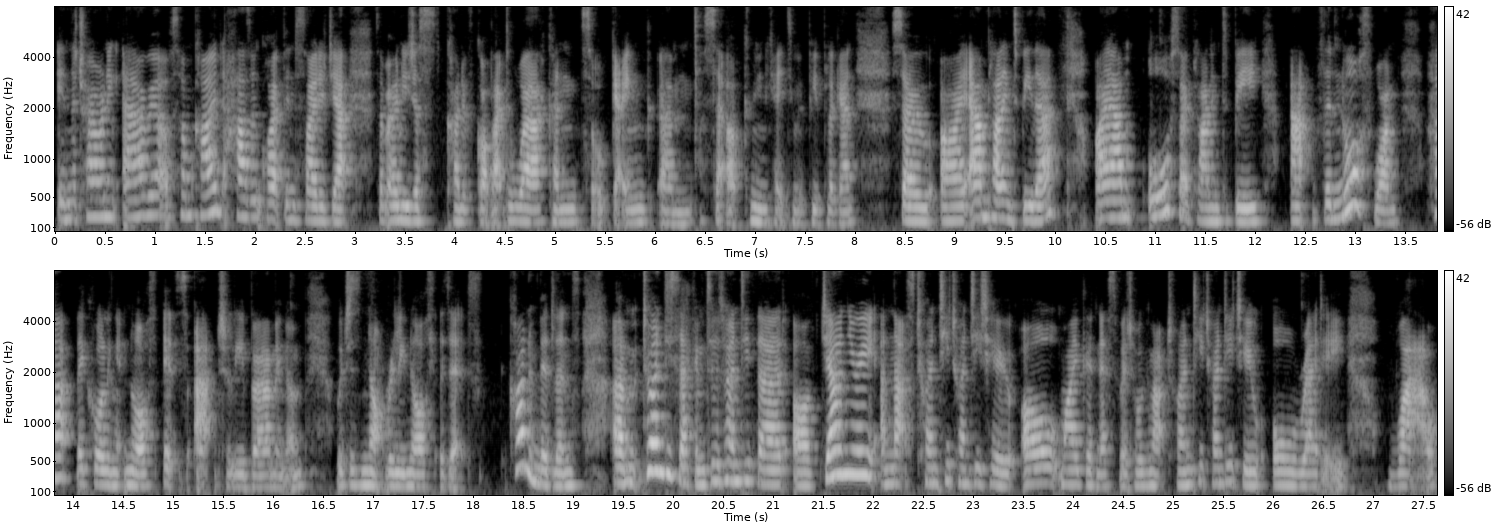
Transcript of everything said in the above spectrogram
in the trail running area of some kind. It hasn't quite been decided yet. So I've only just kind of got back to work and sort of getting um, set up communicating with people again. So I am planning to be there. I am also planning to be at the North one. Huh, they're calling it North. It's actually Birmingham, which is not really North, is it? Kind of Midlands, um, 22nd to 23rd of January, and that's 2022. Oh my goodness, we're talking about 2022 already. Wow.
